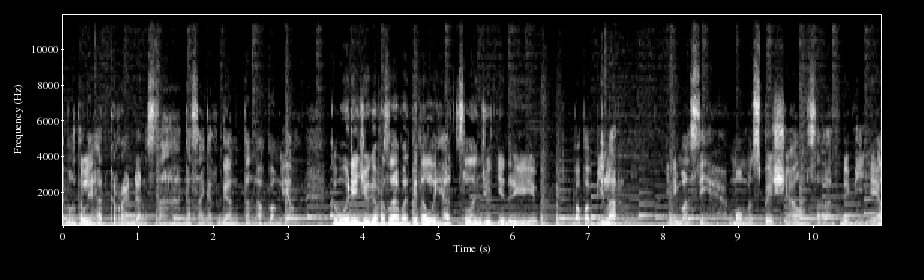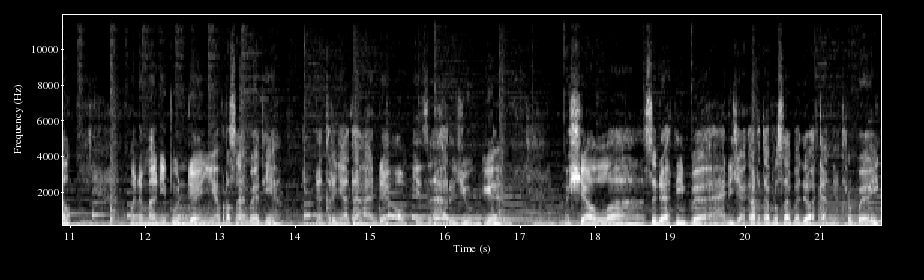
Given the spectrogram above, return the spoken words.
Emang terlihat keren dan sangat-sangat ganteng Abang L Kemudian juga persahabat kita lihat selanjutnya dari Papa Bilar. Ini masih momen spesial saat Baby L Menemani bundanya persahabat ya. Dan ternyata ada Om Izhar juga. Masya Allah sudah tiba di Jakarta persahabat doakan yang terbaik.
